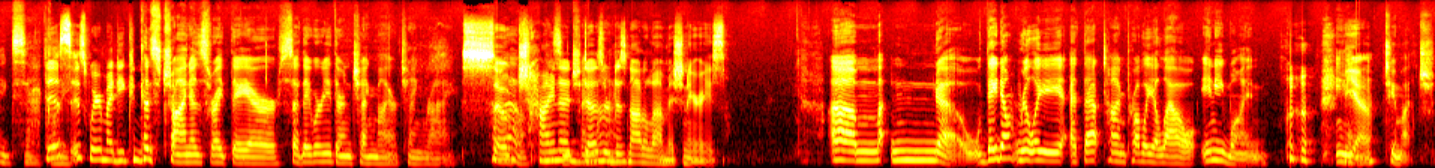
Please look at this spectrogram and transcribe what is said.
Exactly. This is where my deacon. because China's right there, so they were either in Chiang Mai or Chiang Rai. So Hello, China in Chiang does or does not allow missionaries. Um, no, they don't really at that time probably allow anyone Yeah. too much.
